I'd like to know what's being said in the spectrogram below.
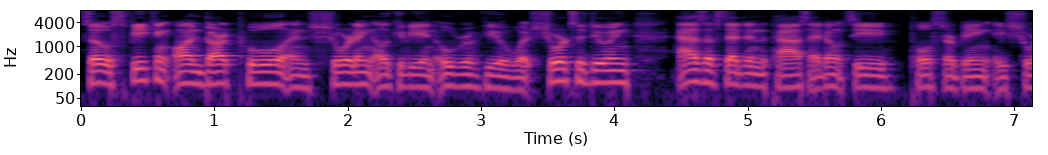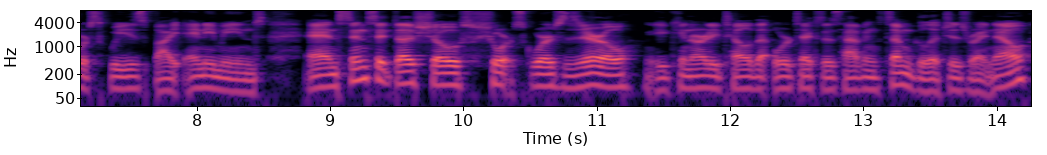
So speaking on dark pool and shorting, I'll give you an overview of what shorts are doing. As I've said in the past, I don't see Polestar being a short squeeze by any means. And since it does show short scores zero, you can already tell that Ortex is having some glitches right now,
